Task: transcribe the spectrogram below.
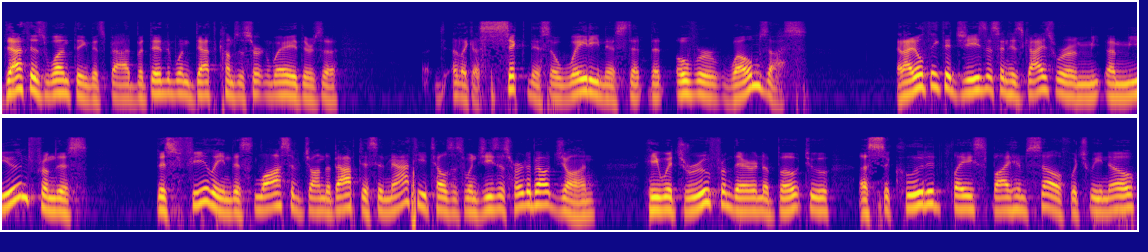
death is one thing that's bad, but then when death comes a certain way, there's a like a sickness, a weightiness that, that overwhelms us. And I don't think that Jesus and his guys were immune from this, this feeling, this loss of John the Baptist. And Matthew tells us when Jesus heard about John, he withdrew from there in a boat to a secluded place by himself, which we know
